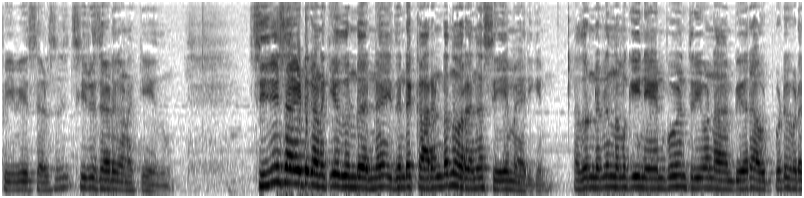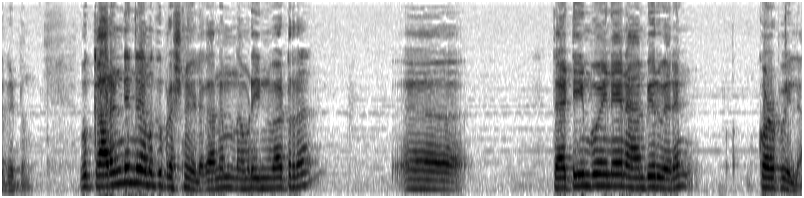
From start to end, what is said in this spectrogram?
പി വി സെൽസ് സീരീസ് ആയിട്ട് കണക്ട് ചെയ്തു. സീരീസ് ആയിട്ട് കണക്ട് ചെയ്തുകൊണ്ട് തന്നെ ഇതിന്റെ കറണ്ട് എന്ന് പറയുന്നത് സെയിം ആയിരിക്കും. അതുകൊണ്ട് തന്നെ നമുക്ക് ഈ nine point three one ampere output ഇവിടെ കിട്ടും. അപ്പോൾ കറണ്ടിന്റെ നമുക്ക് പ്രശ്നമില്ല. കാരണം നമ്മുടെ inverter thirteen point nine ampere വരെ കുഴപ്പമില്ല.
